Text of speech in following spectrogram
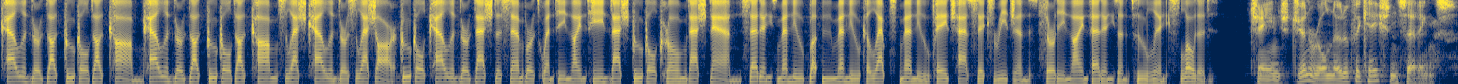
Calendar.google.com. Calendar.google.com slash calendar slash R. Google Calendar dash December 2019 dash Google Chrome dash Dan. Settings menu button menu collapse menu. Page has six regions, 39 headings and two links. Loaded. Change general notification settings.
